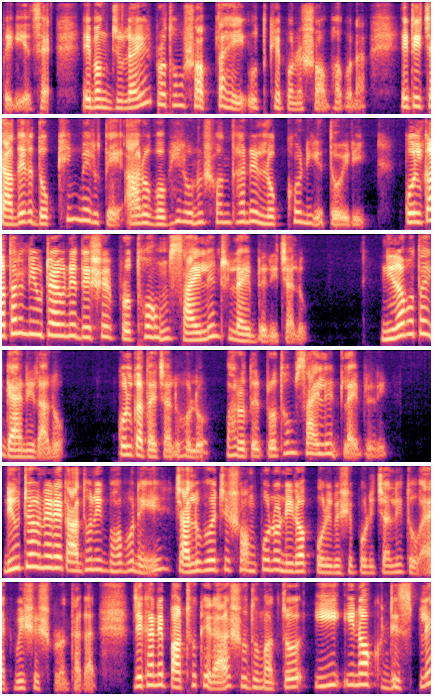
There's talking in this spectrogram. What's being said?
পেরিয়েছে এবং জুলাইয়ের প্রথম সপ্তাহেই উৎক্ষেপণের সম্ভাবনা। এটি চাঁদের দক্ষিণ মেরুতে আরও গভীর অনুসন্ধানের লক্ষ্য নিয়ে তৈরি। কলকাতার নিউ টাউনে দেশের প্রথম সাইলেন্ট লাইব্রেরি চালু। নিরাপত্তায় জ্ঞানের আলো। কলকাতায় চালু হলো ভারতের প্রথম সাইলেন্ট লাইব্রেরি। নিউ টাউনের এক আধুনিক ভবনে চালু হয়েছে সম্পূর্ণ নীরব পরিবেশে পরিচালিত এক বিশেষ গ্রন্থাগার, যেখানে পাঠকেরা শুধুমাত্র ই ইনক ডিসপ্লে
